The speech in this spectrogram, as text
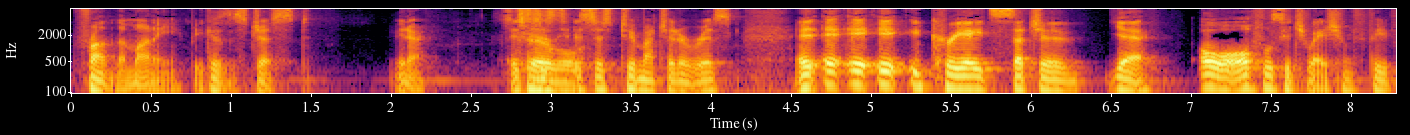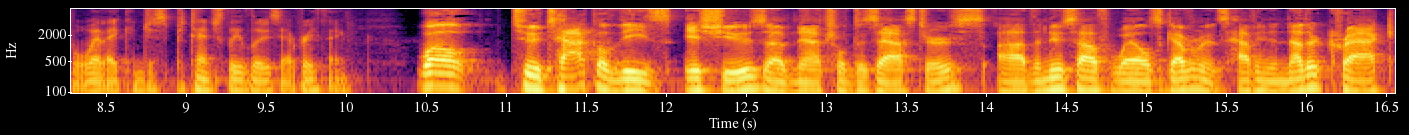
front the money because it's just you know it's, just it's just too much at a risk. It it, it it creates such a yeah aw- awful situation for people where they can just potentially lose everything. Well, to tackle these issues of natural disasters, uh, the New South Wales government is having another crack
